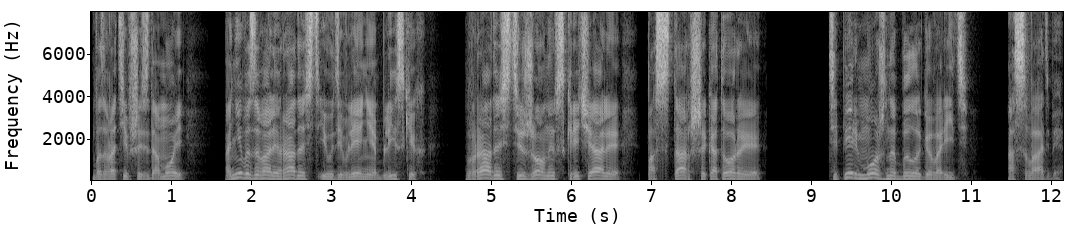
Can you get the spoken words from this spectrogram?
Возвратившись домой, они вызывали радость и удивление близких, В радости жены вскричали, постарше которые. Теперь можно было говорить о свадьбе.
